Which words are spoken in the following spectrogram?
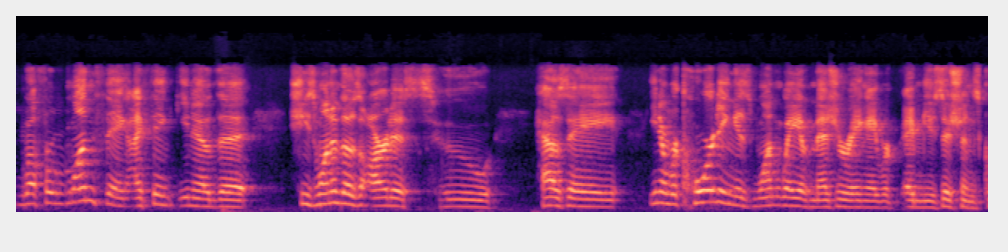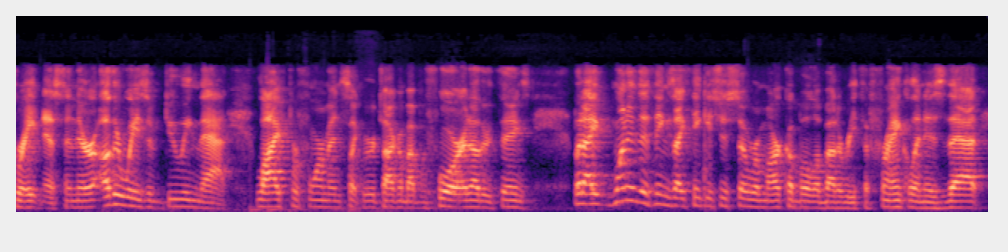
well, for one thing, I think you know the she's one of those artists who has a you know recording is one way of measuring a, a musician's greatness and there are other ways of doing that live performance like we were talking about before and other things. But i one of the things i think is just so remarkable about aretha franklin is that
